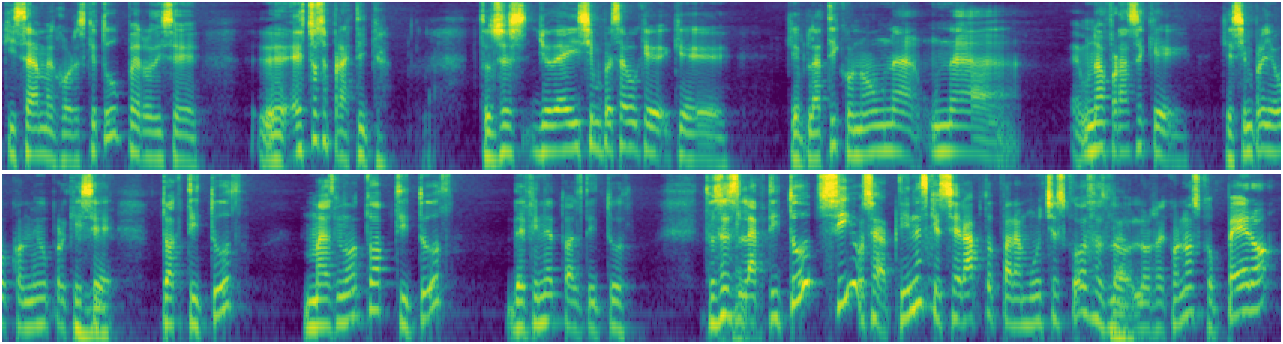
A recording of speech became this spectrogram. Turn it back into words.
quizá mejores que tú, pero dice, eh, esto se practica. Entonces, yo de ahí siempre es algo que, que, que platico, ¿no? Una, una, una frase que, que siempre llevo conmigo porque dice, tu actitud, más no tu aptitud, define tu altitud. Entonces, la actitud, sí, o sea, tienes que ser apto para muchas cosas, lo, lo reconozco, pero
